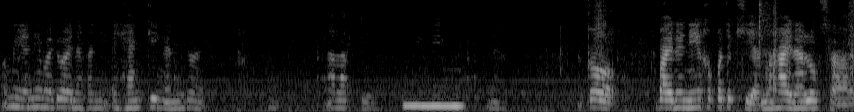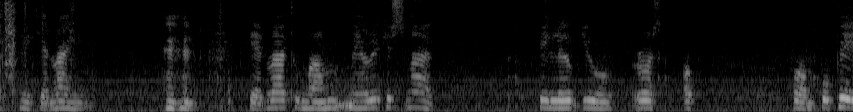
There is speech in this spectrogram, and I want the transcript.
ก็มีอันนี้มาด้วยนะคะ นี่ไอแฮงกิ้งอันนี้ด้วย น่ารักดีนิ่งๆเนี่ยแล้วก็ใบในนี้เขาก็จะเขียนมาให้นะ ลูกสาวนี่เขียนว่าอย่างนี้ เขียนว่า to mom Merry Christmas we love you Rose of from Puppy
